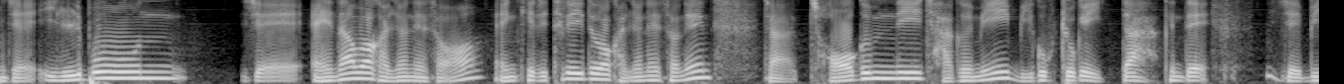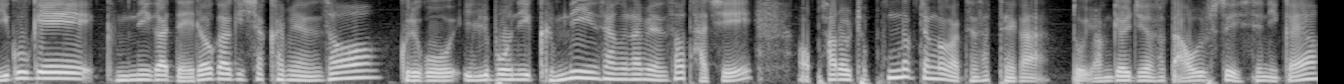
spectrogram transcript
이제 일본 이제 엔화와 관련해서 엔캐리 트레이드와 관련해서는 자 저금리 자금이 미국 쪽에 있다. 근데 이제 미국의 금리가 내려가기 시작하면서 그리고 일본이 금리 인상을 하면서 다시 어 8월 초 폭락장과 같은 사태가 또 연결지어서 나올 수 있으니까요.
